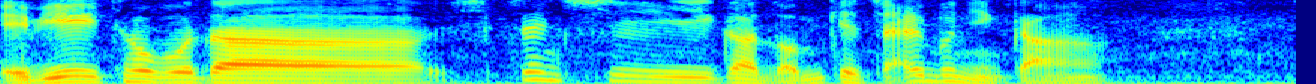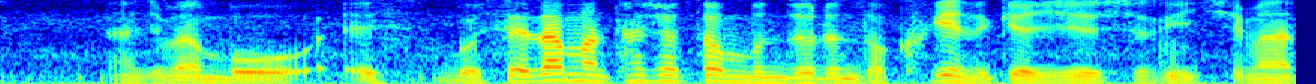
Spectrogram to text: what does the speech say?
에비에이터보다 10cm가 넘게 짧으니까. 하지만 뭐, 뭐 세단만 타셨던 분들은 더 크게 느껴질 수도 있지만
